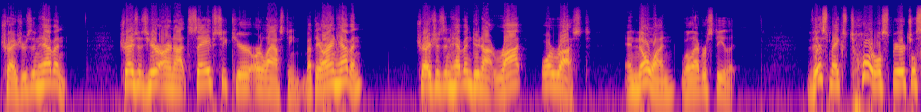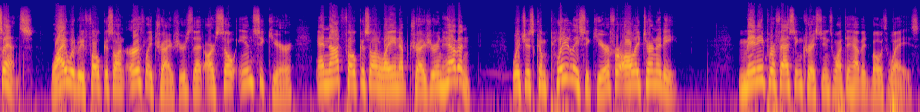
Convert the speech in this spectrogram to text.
treasures in heaven. Treasures here are not safe, secure, or lasting, but they are in heaven. Treasures in heaven do not rot or rust, and no one will ever steal it. This makes total spiritual sense. Why would we focus on earthly treasures that are so insecure and not focus on laying up treasure in heaven? Which is completely secure for all eternity. Many professing Christians want to have it both ways.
